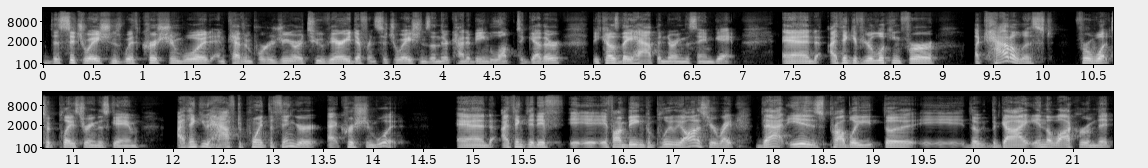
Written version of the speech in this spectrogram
the situations with Christian Wood and Kevin Porter Jr. are two very different situations, and they're kind of being lumped together because they happened during the same game. And I think if you're looking for a catalyst for what took place during this game, I think you have to point the finger at Christian Wood. And I think that if if I'm being completely honest here, right, that is probably the the the guy in the locker room that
